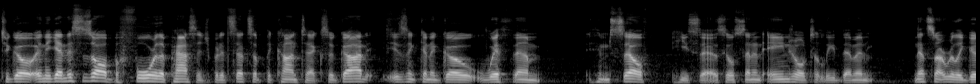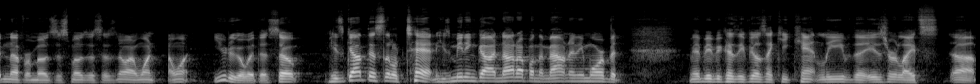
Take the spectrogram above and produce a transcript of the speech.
to go. And again, this is all before the passage, but it sets up the context. So God isn't going to go with them Himself, He says. He'll send an angel to lead them. And that's not really good enough for Moses. Moses says, "No, I want I want you to go with this." So he's got this little tent. He's meeting God not up on the mountain anymore, but maybe because he feels like he can't leave the Israelites uh,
